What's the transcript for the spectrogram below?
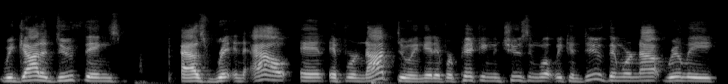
we got to do things as written out. And if we're not doing it, if we're picking and choosing what we can do, then we're not really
